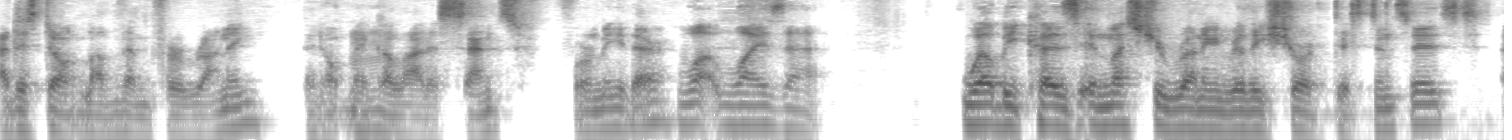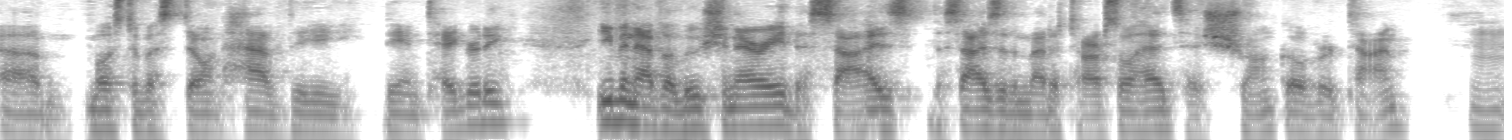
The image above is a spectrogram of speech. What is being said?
i just don't love them for running they don't make mm-hmm. a lot of sense for me there what why is that well because unless you're running really short distances um, most of us don't have the the integrity even evolutionary the size the size of the metatarsal heads has shrunk over time mm-hmm.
